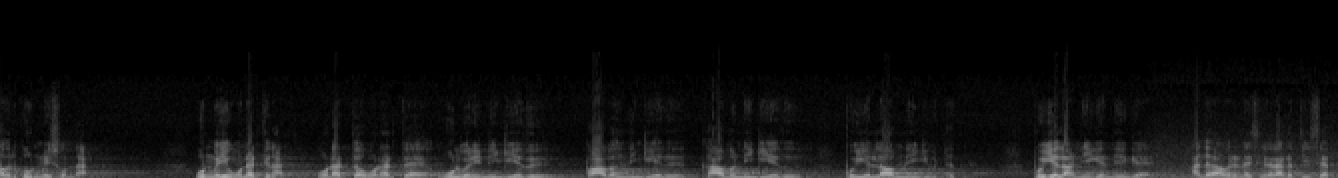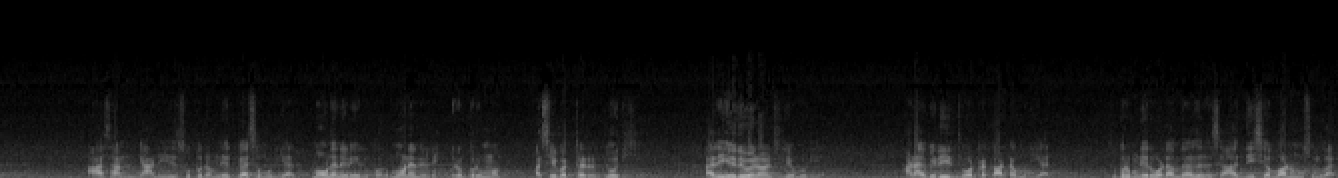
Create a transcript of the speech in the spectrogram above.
அவருக்கு உண்மை சொன்னார். உண்மையை உணர்த்தினார். உணர்த்த உணர்த்த ஊழ்வனி நீங்கியது பாவம் நீங்கியது காமம் நீங்கியது பொய்யெல்லாம் நீங்கிவிட்டது. பொய்யெல்லாம் நீங்க நீங்க. அந்த அவர் என்ன செய்தார்? அகத்தீசர் ஆசான் ஞானி சுப்பிரமணியர் பேச முடியாது. மௌன நிலையில் இருப்பார் மௌன நிலை பிரம்மம் அசைவற்ற ஜோதி. அது எது வேணாலும் செய்ய முடியாது. ஆனால் வெளியே தோற்ற காட்ட முடியாது. சுப்பிரமணியர் உடம்பு அது அதி செவ்வானம்னு சொல்லுவார்.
